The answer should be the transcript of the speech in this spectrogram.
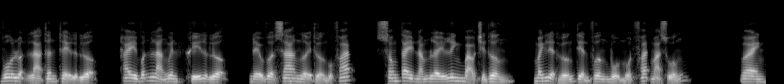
vô luận là thân thể lực lượng, hay vẫn là nguyên khí lực lượng đều vượt xa người thường một phát, song tay nắm lấy linh bảo chiến thương mạnh liệt hướng tiền phương bổ một phát mà xuống. Vê anh,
